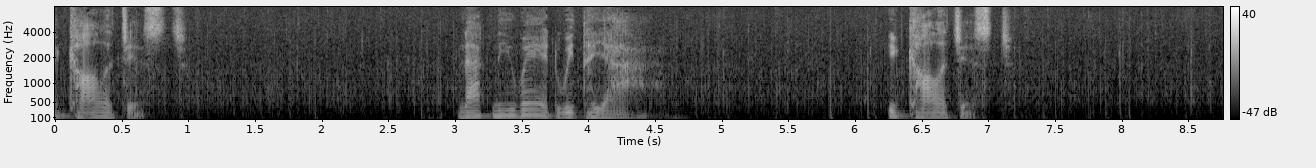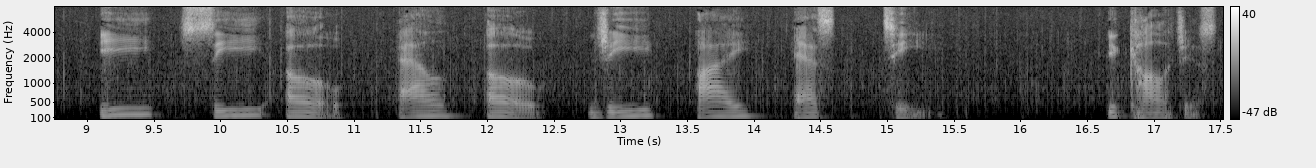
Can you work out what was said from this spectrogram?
ecologist นักนิเวศวิทยา ecologist e c o l o g i s t ecologist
